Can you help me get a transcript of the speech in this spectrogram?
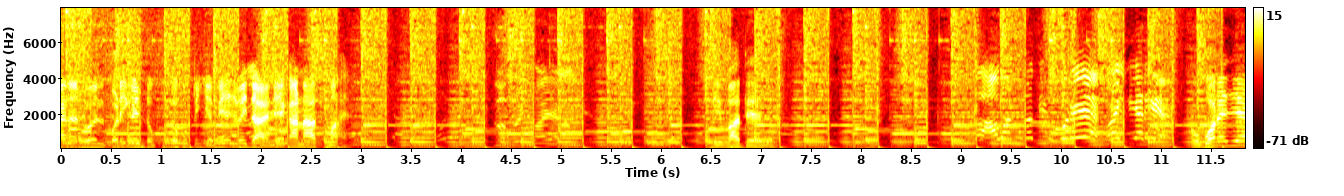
ને ડોલ પડી ગઈ તો ફૂલો ફૂટી ગયા બે જ વૈદા ને એક આના હાથમાં હે એ બાતે હે જો. નથી ઊભો રે. કઈ ત્યારે ઊભો રહેજે.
